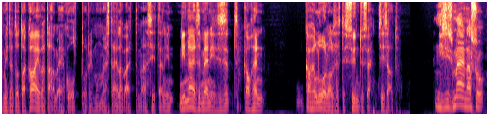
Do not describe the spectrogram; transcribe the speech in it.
mitä tota kaivataan meidän kulttuuriin mun mielestä eläväyttämään sitä, niin, niin näin se meni. Siis kauhean, kauhean luonnollisesti syntyi se sisältö. Niin siis mä en asu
